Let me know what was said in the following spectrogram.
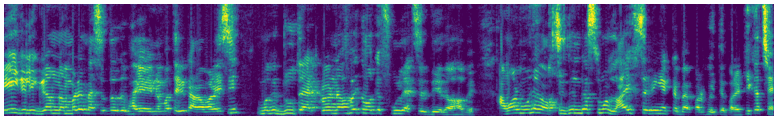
এই টেলিগ্রাম নাম্বারে মেসেজ দিতে ভাই, এই নাম্বার থেকে টাকা বাড়াইছি। তোমাকে দ্রুত অ্যাড করে নেওয়া হবে। তোমাকে ফুল অ্যাক্সেস দিয়ে দেওয়া হবে। আমার মনে হয় অক্সিজেন গ্যাস তোমার লাইফ সেভিং একটা ব্যাপার হইতে পারে। ঠিক আছে?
